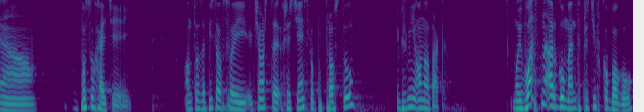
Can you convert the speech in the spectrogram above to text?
E, posłuchajcie jej. On to zapisał w swojej książce Chrześcijaństwo po prostu i brzmi ono tak. Mój własny argument przeciwko Bogu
